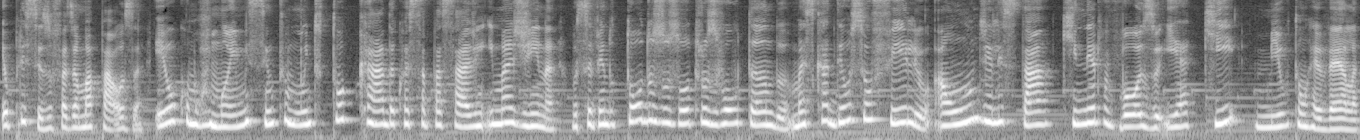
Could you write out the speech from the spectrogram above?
eu preciso fazer uma pausa. Eu, como mãe, me sinto muito tocada com essa passagem. Imagina, você vendo todos os outros voltando, mas cadê o seu filho? Aonde ele está? Que nervoso! E aqui Milton revela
